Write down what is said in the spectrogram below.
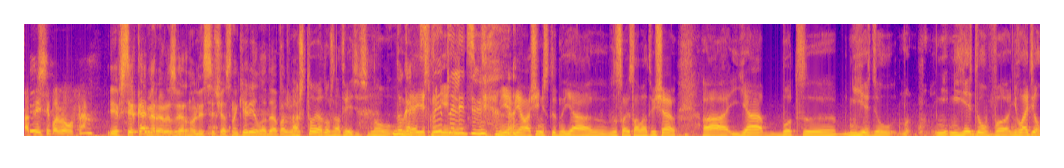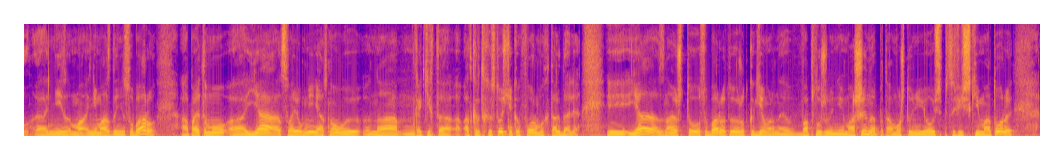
Ответьте, пожалуйста. И все камеры развернулись сейчас на Кирилла, да, А пожалуйста. что я должен ответить? Ну, Ну у как, меня есть стыдно мнение. ли тебе? Мне, мне вообще не стыдно, я за свои слова отвечаю. А я вот э, не ездил, ну, не, не ездил в, не владел э, ни, ни Mazda, ни Subaru, а поэтому э, я свое мнение основываю на каких-то открытых источниках, форумах и так далее. И я знаю, что Subaru это жутко геморная в обслуживании машина, потому что у нее очень специфические моторы.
